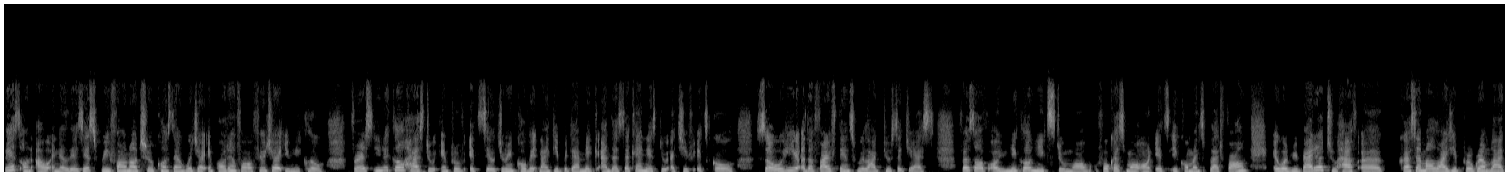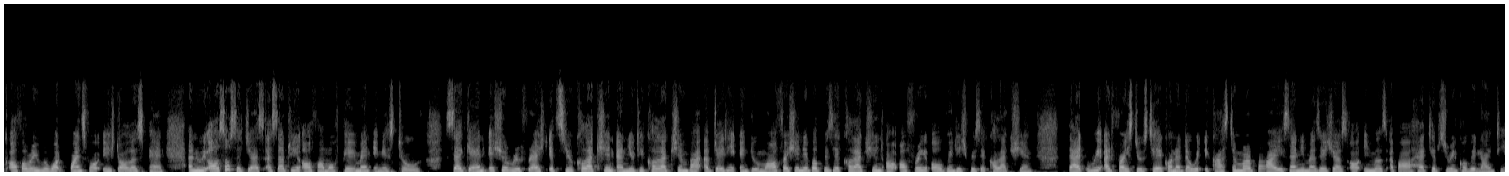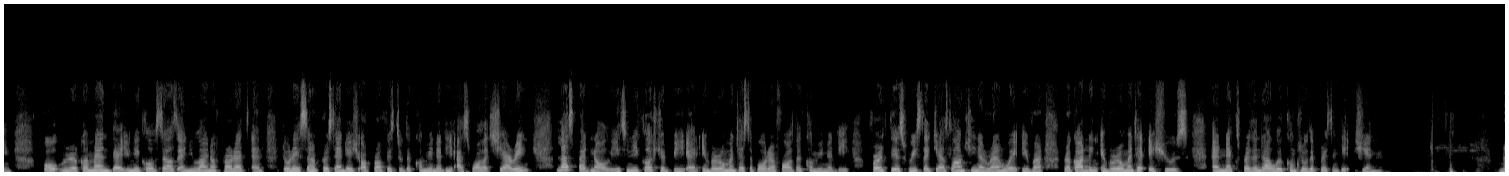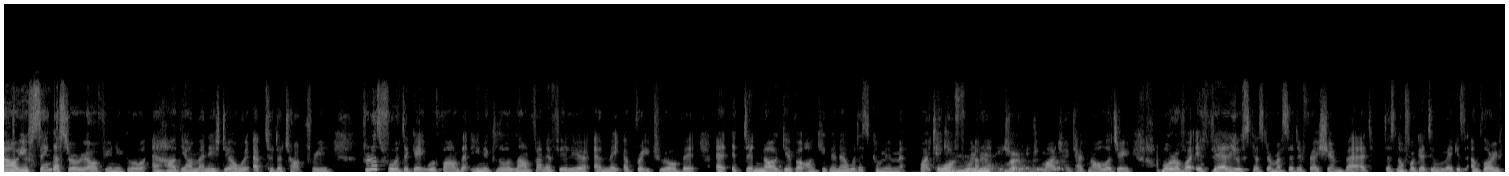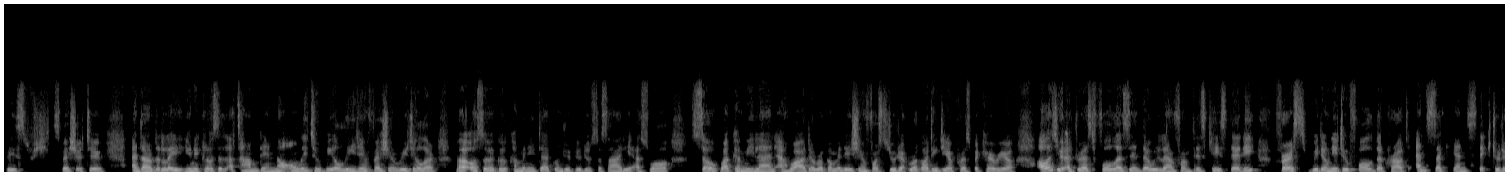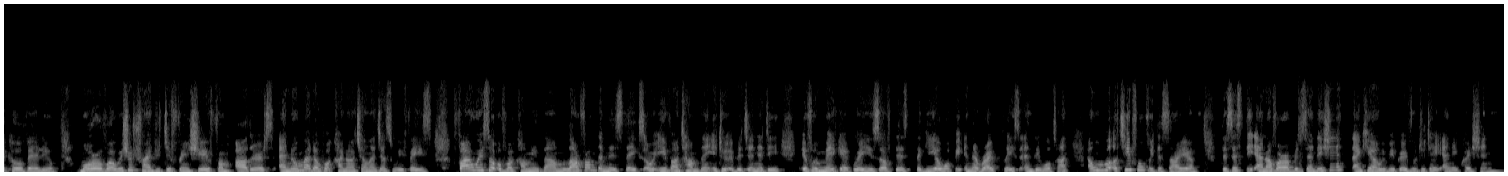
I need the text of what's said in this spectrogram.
Based on our analysis, we found out two concerns which are important for future Uniqlo. First, Uniqlo has to improve its sales during COVID-19 pandemic, and the second is to achieve its goal. So here are the five things we like to suggest. First of all, Uniqlo needs to more focus more on its e-commerce platform. It would be better to have a customer loyalty program like offering reward points for each dollar spent. And we also suggest accepting all form of payment in its store. Second, it should refresh its U collection and UT collection by updating into more fashionable basic collection or offering old vintage basic collection. That we advise to stay connected with the customer by sending messages or emails about head tips during COVID-19. Fourth, we recommend that Uniqlo sells a new line of products and donate some percentage of profits to the community as wallet sharing. Last but not least, Uniqlo should be an environmental supporter for the community. For this, we suggest launching a runway event regarding environmental issues. And next presenter will conclude the presentation. Now you've seen the story of Uniqlo and how they managed their way up to the top three. Through the gate, we found that Uniqlo learned from the failure and made a breakthrough of it, and it did not give up on keeping up with its commitment while taking One full advantage of emerging technology. Moreover, it values customer satisfaction, but does not forget to make its employee feel special too. Undoubtedly, Uniqlo is attempting not only to be a leading fashion retailer, but also a good company that contributes to society as well. So, what can we learn, and what are the recommendations for students regarding their prospect career? I'll let you address four lessons that we learned from this case study. First, we don't need to follow the crowd, and second, stick to the core value. Moreover, we should try to differentiate from others, and no matter what kind of challenges we face, find ways of overcoming them, learn from the mistakes, or even turn them into opportunity. If we make a great use of this, the gear will be in the right place and they will turn, and we will achieve what we desire. This is the end of our presentation. Thank you, and we'll be grateful to take any question.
